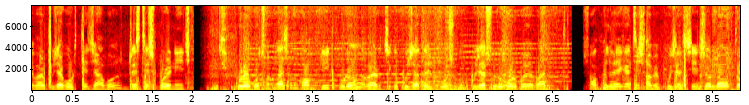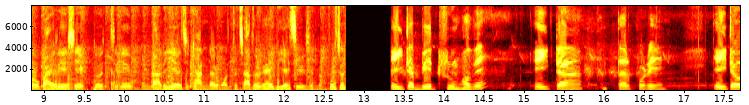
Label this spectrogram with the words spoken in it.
এবার পূজা করতে যাব ড্রেস টেস পরে নিয়েছি। পুরো গোছন গাছন কমপ্লিট পুরো। এবার হচ্ছে কি পূজাতে বসবো, পূজা শুরু করব এবার। সকাল হয়ে গেছে, সবে পূজা শেষ হলো। তো বাইরে এসে একটু হচ্ছে কি দাঁড়িয়ে আছি, ঠান্ডার মধ্যে চাদর গায়ে দিয়েছি ওই জন্য প্রচুর এইটা বেডরুম হবে, এইটা, তারপরে এইটাও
